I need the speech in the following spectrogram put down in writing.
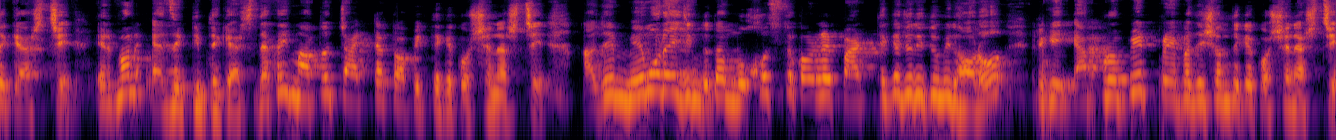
থেকে আসছে। এরপর অ্যাজেক্টিভ থেকে আসছে। দেখো, এই মাত্র চারটা টপিক থেকে কোশ্চেন আসছে। আর যে মেমোরাইজিং তথা মুখস্থকরণের পার্ট থেকে যদি তুমি ধরো, এটা কি অ্যাপ্রোপ্রিয়েট প্রেপোজিশন থেকে কোশ্চেন আসছে।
